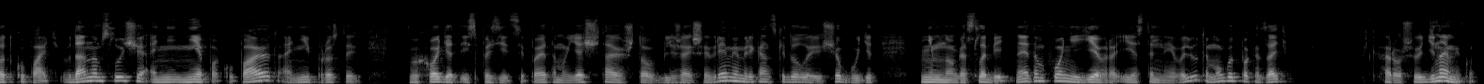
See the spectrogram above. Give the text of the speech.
подкупать. В данном случае они не покупают, они просто выходят из позиции. Поэтому я считаю, что в ближайшее время американский доллар еще будет немного слабеть. На этом фоне евро и остальные валюты могут показать хорошую динамику.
